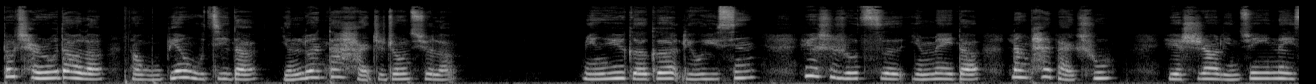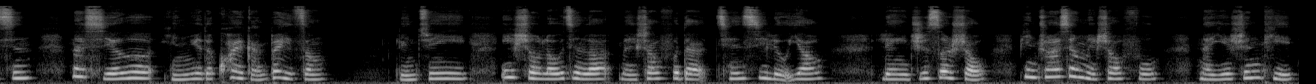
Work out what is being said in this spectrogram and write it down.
都沉入到了那无边无际的淫乱大海之中去了。名誉格格刘雨欣越是如此淫媚的浪态百出。越是让林俊逸内心那邪恶淫虐的快感倍增。林俊逸一手搂紧了美少妇的纤细柳腰，另一只色手便抓向美少妇那因身体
